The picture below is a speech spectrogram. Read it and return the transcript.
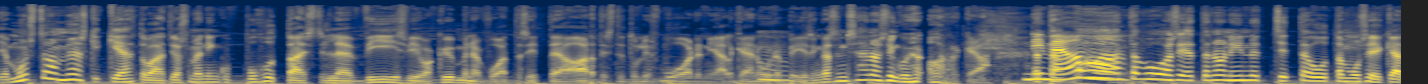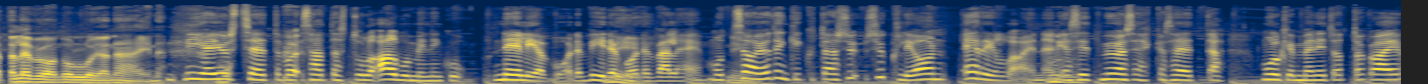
Ja musta on myöskin kiehtovaa, että jos me niinku puhuttaisiin silleen 5-10 vuotta sitten ja artisti tulisi vuoden jälkeen mm. uuden biisin kanssa, niin sehän olisi niinku ihan arkea. Nimenomaan. Että, "Aa, että vuosi, että no niin nyt sitten uutta musiikkia, että levy on tullut ja näin. Niin ja just se, että voi, saattaisi tulla albumi niin kuin neljän vuoden, viiden Niin. vuoden välein. Mutta Niin. se on jotenkin, kun tämä sy- sykli on erilainen. Mm. Ja sitten myös ehkä se, että mulkin meni totta kai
